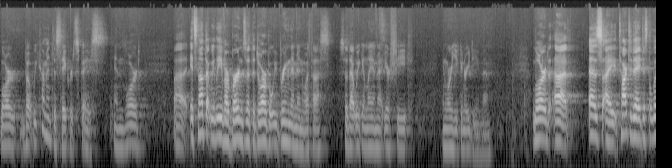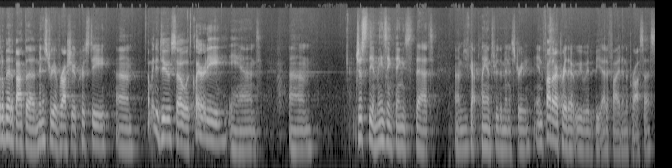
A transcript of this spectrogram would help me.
Lord, but we come into sacred space. And Lord, uh, it's not that we leave our burdens at the door, but we bring them in with us so that we can lay them at your feet and where you can redeem them. Lord, uh, as I talk today just a little bit about the ministry of Ratio Christi, um, help me to do so with clarity and um, just the amazing things that um, you've got planned through the ministry. And Father, I pray that we would be edified in the process.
